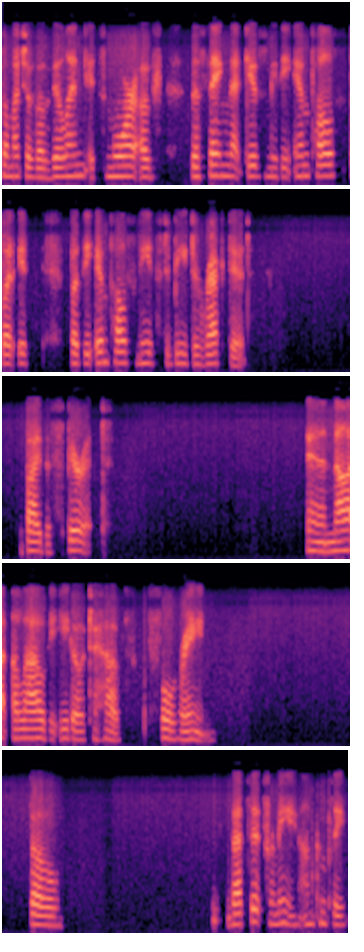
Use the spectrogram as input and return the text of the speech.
so much of a villain. It's more of the thing that gives me the impulse, but it but the impulse needs to be directed by the spirit and not allow the ego to have full rein. So that's it for me. I'm complete.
